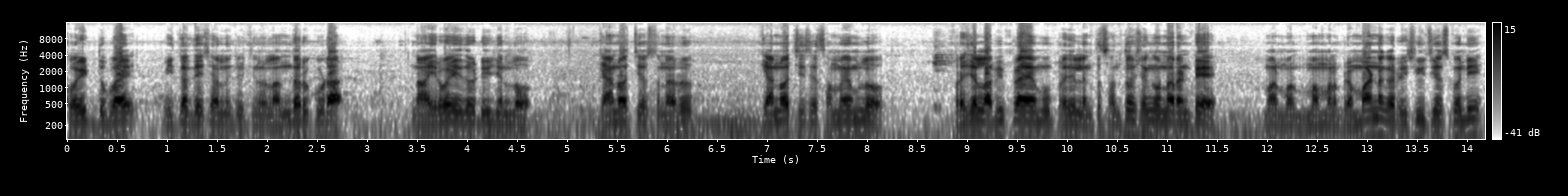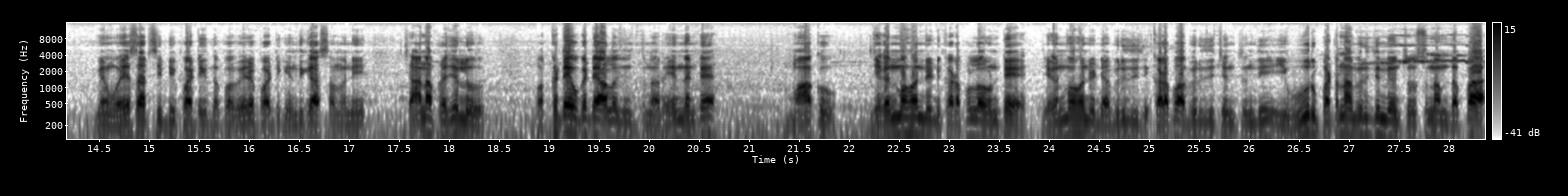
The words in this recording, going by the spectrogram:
కువైట్ దుబాయ్ మిగతా దేశాల నుంచి వచ్చిన వాళ్ళందరూ కూడా నా ఇరవై ఐదో డివిజన్లో క్యాన్వాస్ చేస్తున్నారు. క్యాన్వాస్ చేసే సమయంలో ప్రజల అభిప్రాయము ప్రజలు ఎంత సంతోషంగా ఉన్నారంటే మన- మమ్మల్ని బ్రహ్మాండంగా రిసీవ్ చేసుకొని మేము వైఎస్ఆర్సీపీ పార్టీకి తప్ప వేరే పార్టీకి ఎందుకు వేస్తామని చాలా ప్రజలు ఒక్కటే ఒకటే ఆలోచిస్తున్నారు. ఏంటంటే మాకు జగన్మోహన్ రెడ్డి కడపలో ఉంటే జగన్మోహన్ రెడ్డి అభివృద్ధి కడప అభివృద్ధి చెందుతుంది. ఈ ఊరు పట్టణ అభివృద్ధి మేము చూస్తున్నాం తప్ప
